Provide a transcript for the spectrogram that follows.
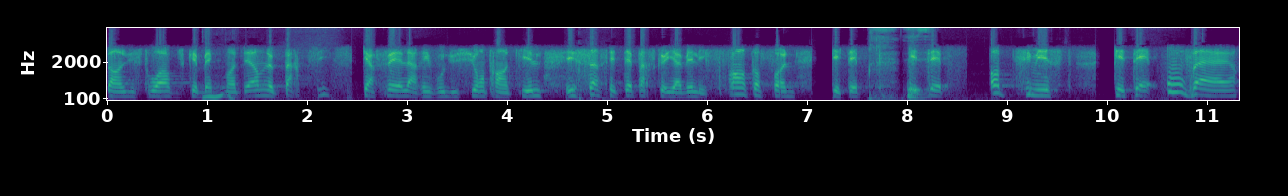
dans l'histoire du Québec mm. moderne, le parti qui a fait la Révolution tranquille. Et ça, c'était parce qu'il y avait les francophones qui étaient, qui étaient optimistes, qui était ouvert,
